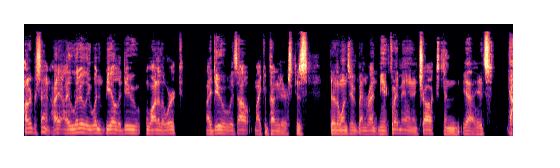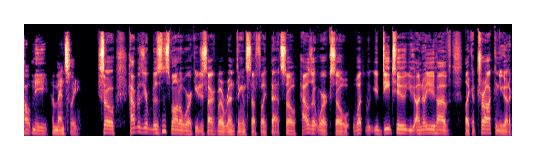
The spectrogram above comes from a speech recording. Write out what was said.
Hundred percent. I, I literally wouldn't be able to do a lot of the work I do without my competitors because they're the ones who've been renting me equipment and trucks, and yeah, it's helped me immensely. So, how does your business model work? You just talked about renting and stuff like that. So, how does it work? So, what you D two? You, I know you have like a truck, and you got a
